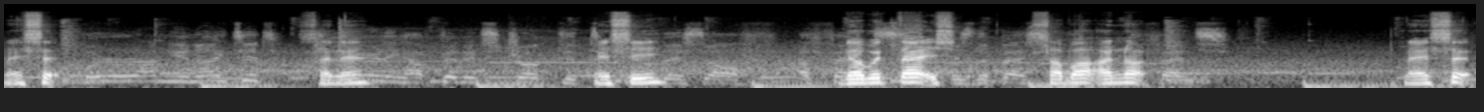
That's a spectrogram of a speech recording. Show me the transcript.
Nice set Sana. Messi. Double touch. Sabar Arnold. Nice. Set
